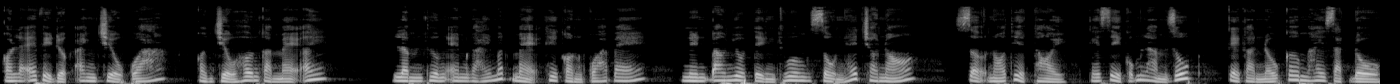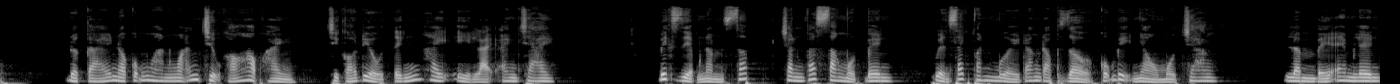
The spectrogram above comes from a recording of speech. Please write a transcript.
Có lẽ vì được anh chiều quá, Còn chiều hơn cả mẹ ấy. Lâm thương em gái mất mẹ khi còn quá bé, Nên bao nhiêu tình thương dồn hết cho nó. Sợ nó thiệt thòi, Cái gì cũng làm giúp, Kể cả nấu cơm hay giặt đồ được cái nó cũng ngoan ngoãn chịu khó học hành, Chỉ có điều tính hay ỉ lại anh trai. Bích Diệp nằm sấp, Chăn vắt sang một bên, Quyển sách văn 10 đang đọc dở Cũng bị nhàu một trang. Lâm bế em lên,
